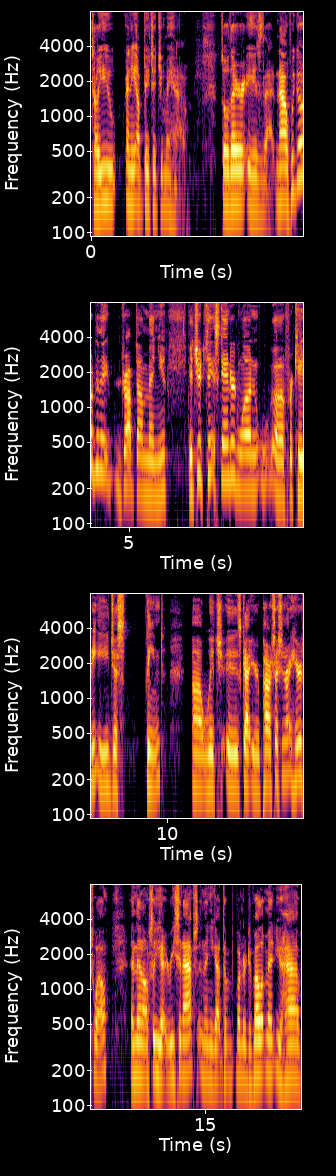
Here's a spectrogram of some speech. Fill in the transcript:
tell you any updates that you may have so there is that now if we go to the drop down menu it's your standard one uh, for KDE just themed uh, which is got your power session right here as well and then also you got your recent apps and then you got the under development you have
